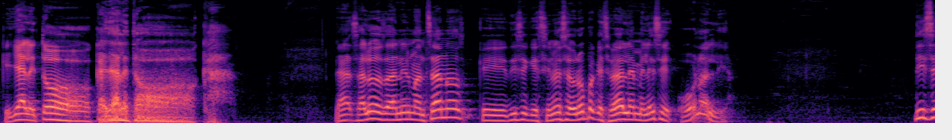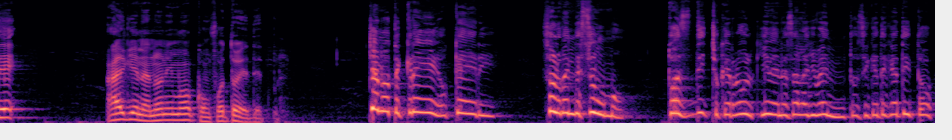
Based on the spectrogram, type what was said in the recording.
que ya le toca, ya le toca. Saludos a Daniel Manzanos, que dice que si no es Europa, que se vaya al MLS. Órale. Dice alguien anónimo con foto de Deadpool. Ya no te creo, Kerry. Solo vendes humo. Tú has dicho que Raúl Jiménez a la Juventus y que te gatito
